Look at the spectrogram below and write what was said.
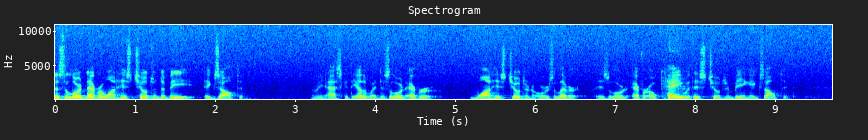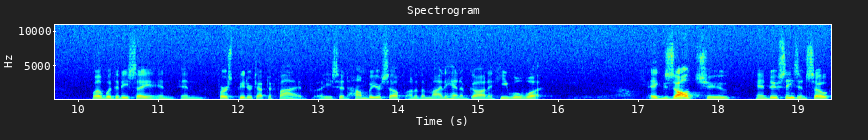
Does the Lord never want his children to be exalted? Let me ask it the other way. Does the Lord ever want his children, or is the, Lord, is the Lord ever okay with his children being exalted? Well, what did he say in, in 1 Peter chapter 5? He said, Humble yourself under the mighty hand of God, and he will what? exalt you in due season. So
